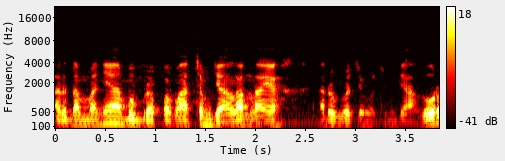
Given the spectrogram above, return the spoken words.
ada namanya beberapa macam jalan lah ya, ada beberapa macam jalur.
